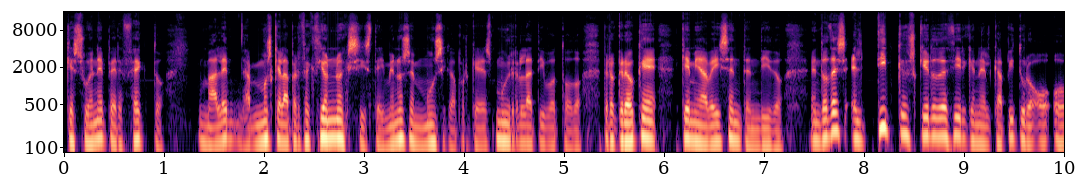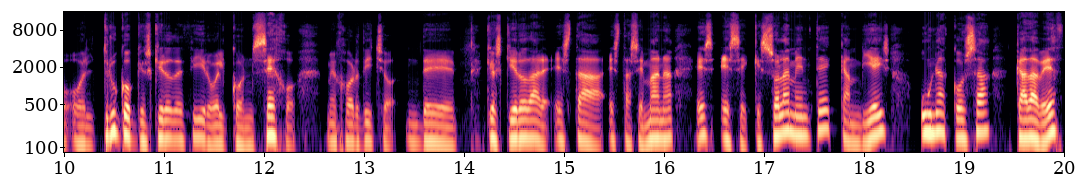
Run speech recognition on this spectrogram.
que suene perfecto, ¿vale? Sabemos que la perfección no existe y menos en música porque es muy relativo todo, pero creo que, que me habéis entendido. Entonces, el tip que os quiero decir que en el capítulo o, o, el truco que os quiero decir o el consejo, mejor dicho, de que os quiero dar esta, esta semana es ese, que solamente cambiéis una cosa cada vez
